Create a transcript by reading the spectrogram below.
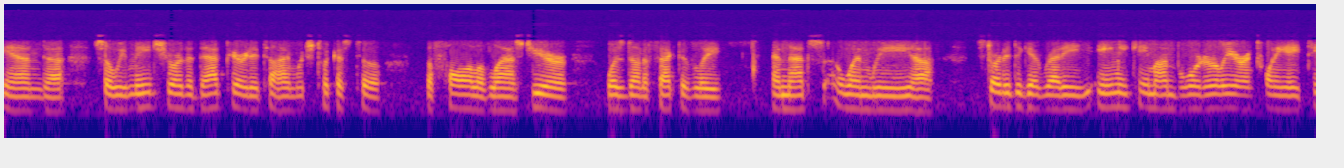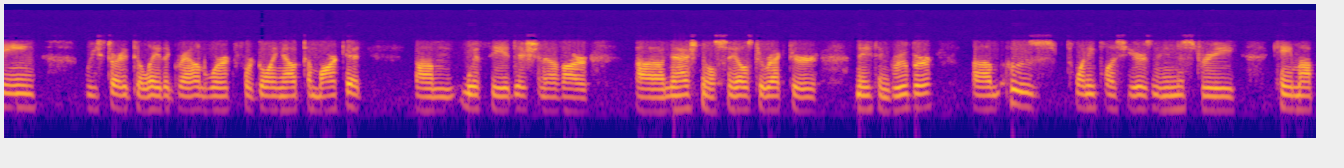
And uh, so we made sure that that period of time, which took us to the fall of last year, was done effectively and that's when we uh, started to get ready. Amy came on board earlier in 2018. We started to lay the groundwork for going out to market um, with the addition of our uh, national sales director, Nathan Gruber, um, who's 20 plus years in the industry, came up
